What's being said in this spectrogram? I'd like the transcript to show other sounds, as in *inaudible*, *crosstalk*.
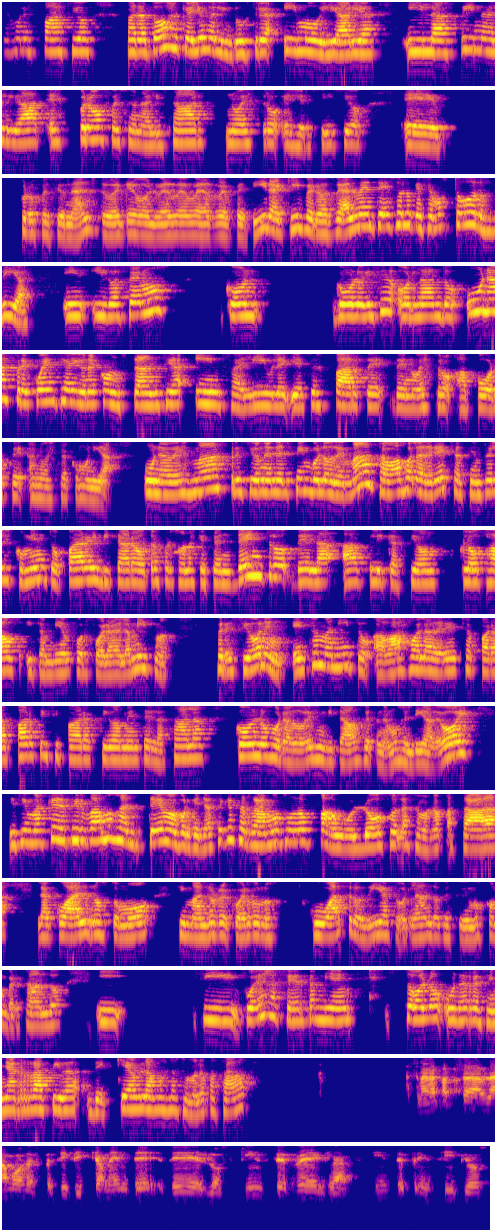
Es un espacio para todos aquellos de la industria inmobiliaria y la finalidad es profesionalizar nuestro ejercicio eh, profesional. Tuve que volver a repetir aquí, pero realmente eso es lo que hacemos todos los días y, y lo hacemos con, como lo dice Orlando, una frecuencia y una constancia infalible y eso es parte de nuestro aporte a nuestra comunidad. Una vez más, presionen el símbolo de más abajo a la derecha, siempre les comento, para invitar a otras personas que estén dentro de la aplicación Clubhouse y también por fuera de la misma. Presionen esa manito abajo a la derecha para participar activamente en la sala con los oradores invitados que tenemos el día de hoy. Y sin más que decir, vamos al tema, porque ya sé que cerramos uno fabuloso la semana pasada, la cual nos tomó, si mal no recuerdo, unos cuatro días, Orlando, que estuvimos conversando. Y si puedes hacer también solo una reseña rápida de qué hablamos la semana pasada. La semana pasada hablamos específicamente de los 15 reglas, 15 principios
